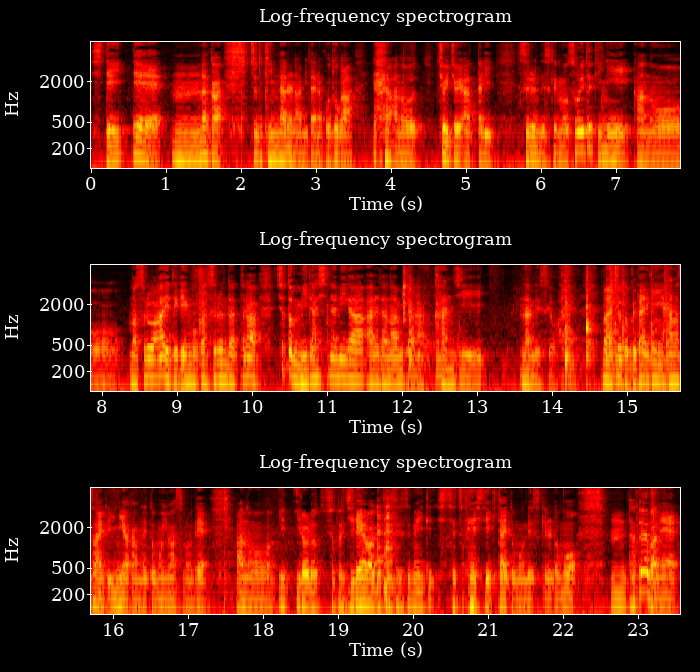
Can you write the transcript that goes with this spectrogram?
していて、うん、なんかちょっと気になるなみたいなことが あの、ちょいちょいあったりするんですけども、そういう時に、あのまあ、それをあえて言語化するんだったら、ちょっと身だしなみがあれだなみたいな感じなんですよ。まあちょっと具体的に話さないと意味わかんないと思いますので、あの、いいろいろちょっと事例を挙げて説明、説明していきたいと思うんですけれども、うん、例えばね、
